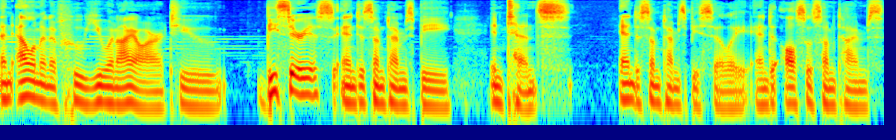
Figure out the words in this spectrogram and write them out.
an element of who you and I are to be serious and to sometimes be intense and to sometimes be silly and to also sometimes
